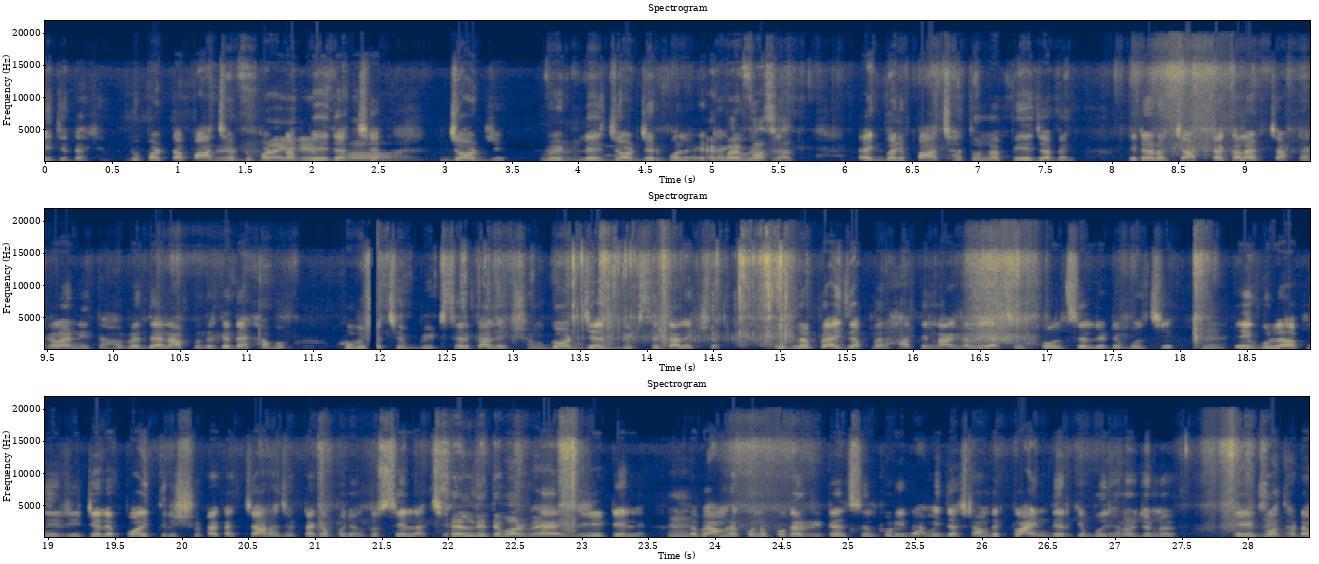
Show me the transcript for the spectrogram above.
এই যে দেখেন দুপাট্টা পাঁচ হাত দুপাট্টা পেয়ে যাচ্ছে। জর্জেট ওয়েটলেস জর্জেট বলে এটা একবার পাঁচ হাত। একবারে পাঁচ হাত ওনা পেয়ে যাবেন। এটারও চারটা কালার চারটা কালার নিতে হবে। দেন আপনাদেরকে দেখাবো খুবই হচ্ছে বিটস এর কালেকশন গর্জিয়াস বিটস এর কালেকশন এগুলো প্রাইস আপনার হাতে নাগালে আছে হোলসেল রেটে বলছি। এগুলো আপনি রিটেলে পঁয়ত্রিশশো টাকা চার হাজার টাকা পর্যন্ত সেল আছে। সেল দিতে পারবে হ্যাঁ রিটেলে তবে আমরা কোনো প্রকার রিটেল সেল করি না আমি জাস্ট আমাদের ক্লায়েন্টদেরকে বোঝানোর জন্য এই। কথাটা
